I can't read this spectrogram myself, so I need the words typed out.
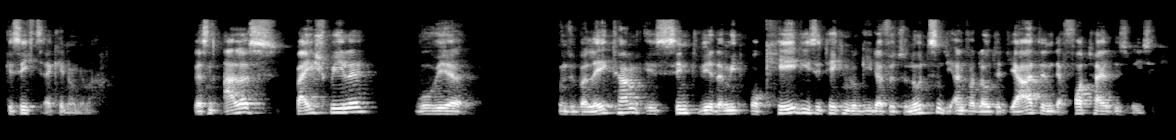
Gesichtserkennung gemacht. Das sind alles Beispiele, wo wir uns überlegt haben, ist, sind wir damit okay, diese Technologie dafür zu nutzen? Die Antwort lautet ja, denn der Vorteil ist riesig.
